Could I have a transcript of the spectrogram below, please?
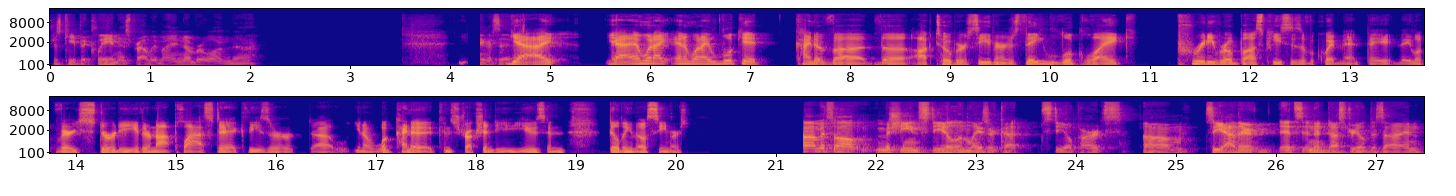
just keep it clean is probably my number one. Uh, thing to Yeah, I yeah, and when I and when I look at kind of uh, the Oktober seamers, they look like pretty robust pieces of equipment. They they look very sturdy. They're not plastic. These are uh, you know what kind of construction do you use in building those seamers? Um, it's all machine steel and laser cut steel parts. Um, so yeah, there it's an industrial design.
